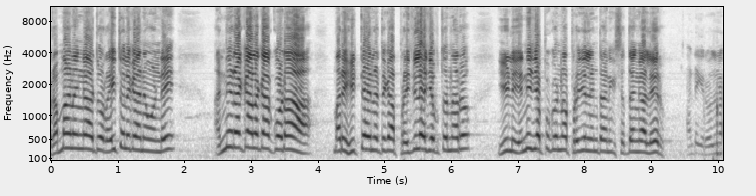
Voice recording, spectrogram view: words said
బ్రహ్మాండంగా అటు రైతులు కానివ్వండి అన్ని రకాలుగా కూడా మరి హిట్ అయినట్టుగా ప్రజలే చెబుతున్నారు. వీళ్ళు ఎన్ని చెప్పుకున్నా ప్రజలు వినడానికి సిద్ధంగా లేరు. అంటే ఈ రోజున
